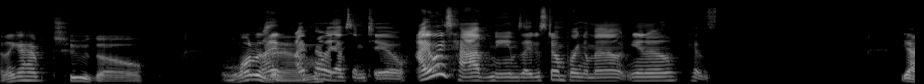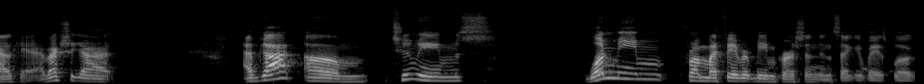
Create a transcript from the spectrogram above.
I think I have two though. One of I, them. I probably have some too. I always have memes. I just don't bring them out, you know, because Yeah, okay. I've actually got I've got um two memes. One meme from my favorite meme person in Psychic Facebook.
